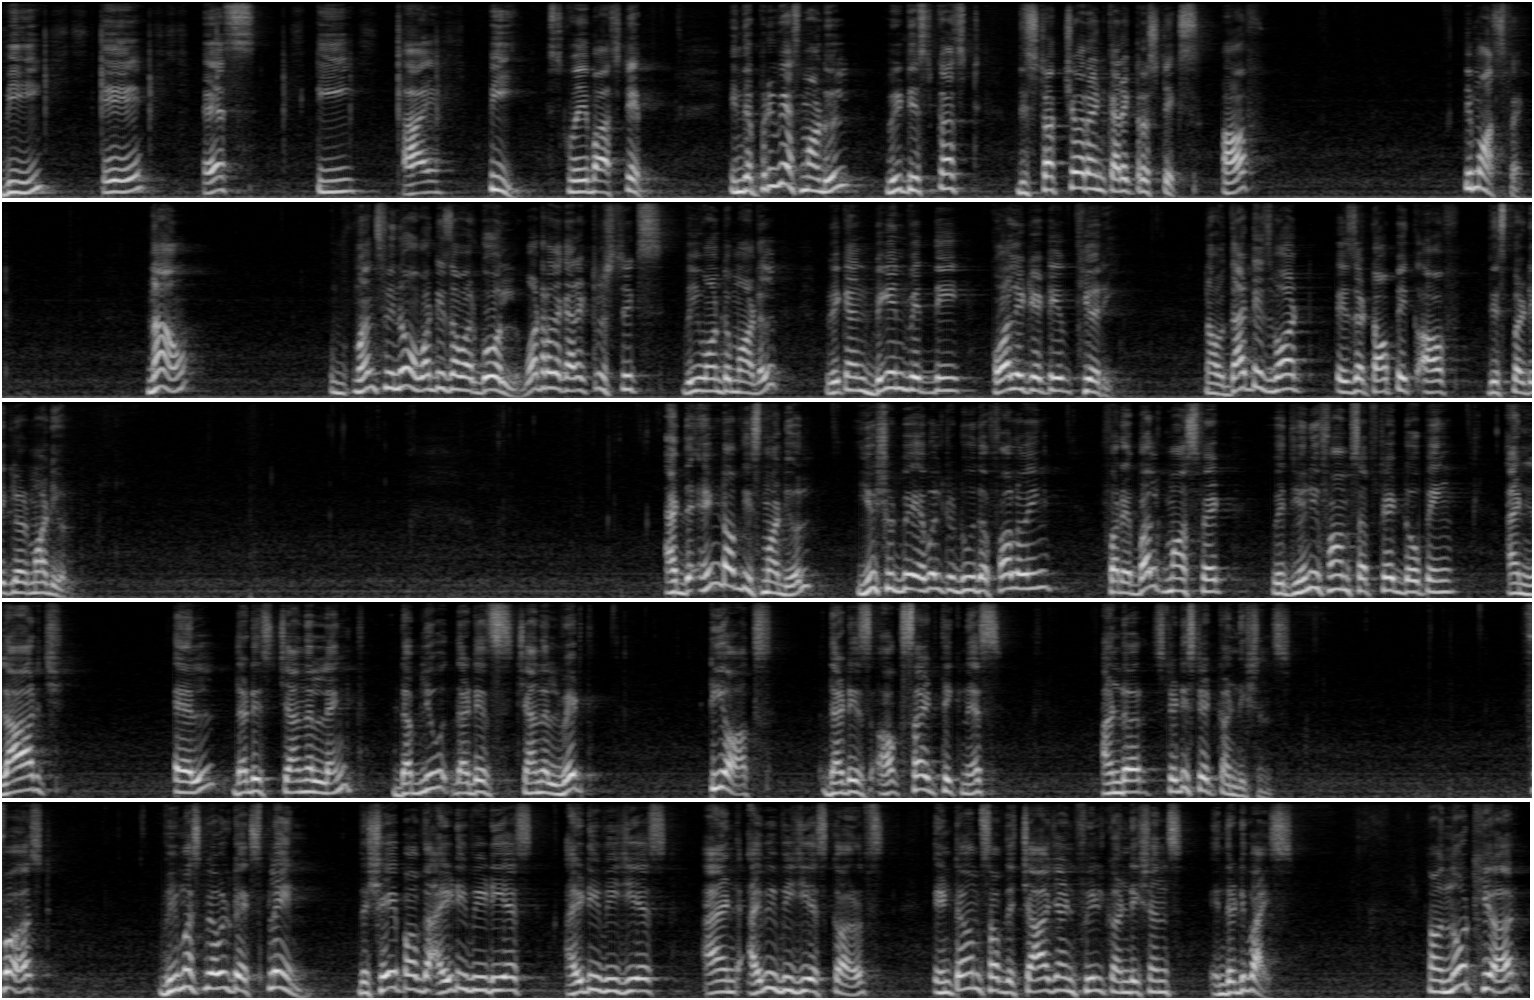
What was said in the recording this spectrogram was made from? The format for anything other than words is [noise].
B, A, S, T, I, P square bar step. In the previous module, we discussed the structure and characteristics of the MOSFET. Now, once we know what is our goal, what are the characteristics we want to model, we can begin with the qualitative theory. Now, that is what is the topic of this particular module. At the end of this module, you should be able to do the following for a bulk MOSFET with uniform substrate doping and large L that is channel length, W that is channel width, Tox that is oxide thickness under steady state conditions. First, we must be able to explain the shape of the IDVDS, IDVGS and IBVGS curves in terms of the charge and field conditions in the device. Now, note here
